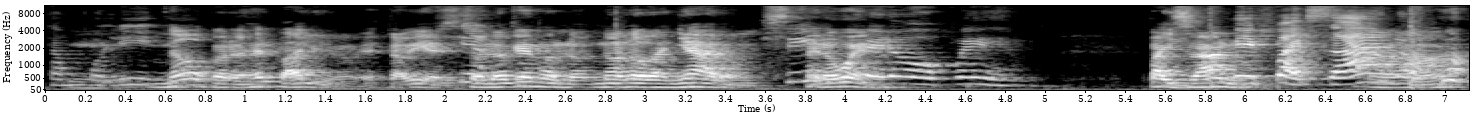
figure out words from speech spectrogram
tan Mm, político. No, pero es el válido, está bien. Cierto. Solo que nos, lo- nos lo dañaron. Sí, pero bueno, pero pues paisanos. mis paisanos.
